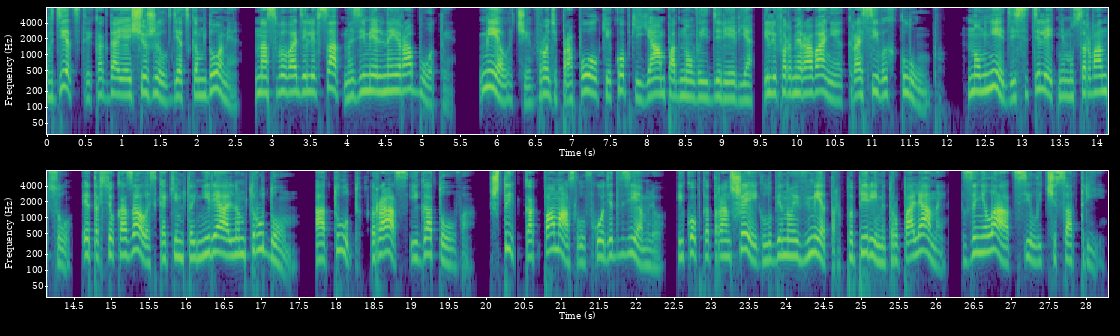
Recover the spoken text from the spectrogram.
В детстве, когда я еще жил в детском доме, нас выводили в сад на земельные работы. Мелочи, вроде прополки, копки ям под новые деревья или формирование красивых клумб. Но мне, десятилетнему сорванцу, это все казалось каким-то нереальным трудом. А тут раз и готово. Штык как по маслу входит в землю, и копка траншеи глубиной в метр по периметру поляны заняла от силы часа три.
